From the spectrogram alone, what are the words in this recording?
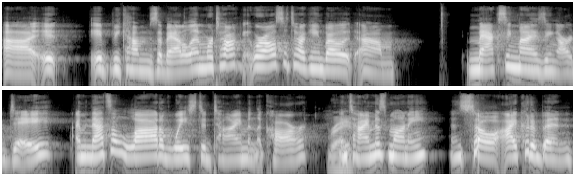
Uh, it it becomes a battle. And we're talking we're also talking about um, maximizing our day. I mean, that's a lot of wasted time in the car. Right. And time is money. And so I could have been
